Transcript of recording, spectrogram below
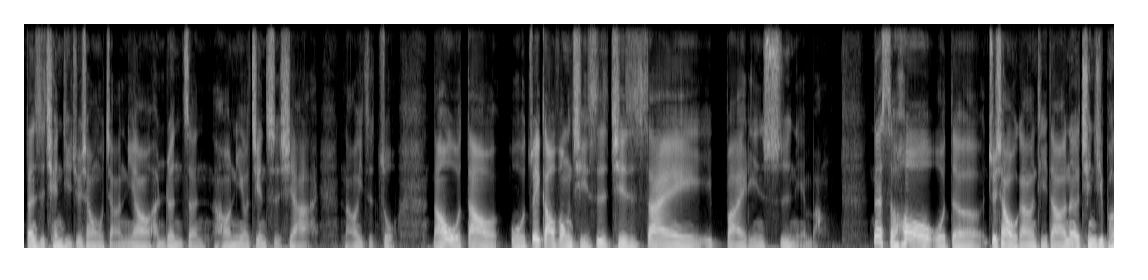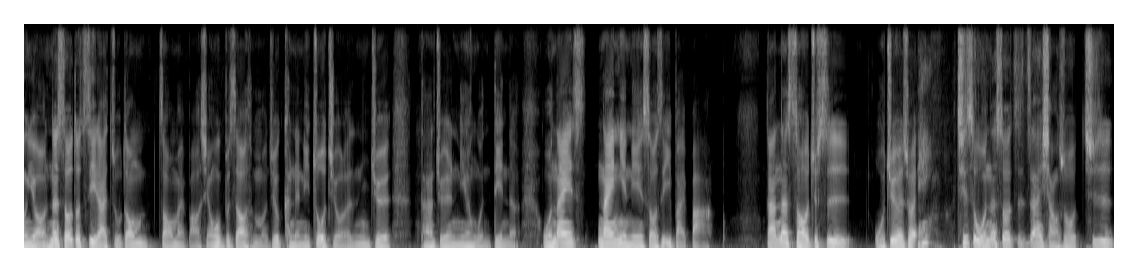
但是前提就像我讲，你要很认真，然后你有坚持下来，然后一直做。然后我到我最高峰期是，其实在一百零四年吧，那时候我的就像我刚刚提到那个亲戚朋友，那时候都自己来主动找我买保险，我也不知道什么，就可能你做久了，你觉得他觉得你很稳定的。我那一那一年年收是一百八，那那时候就是我觉得说，诶，其实我那时候是在想说，其实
